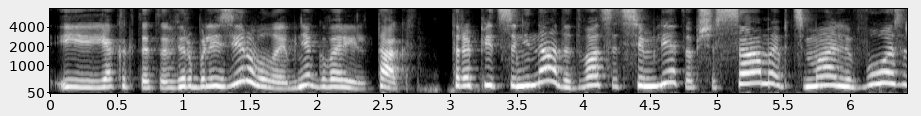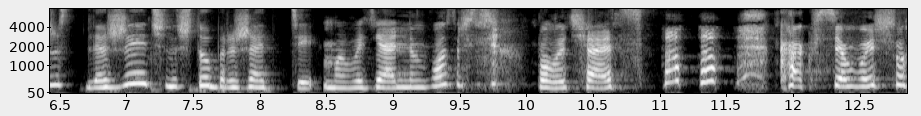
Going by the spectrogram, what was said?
И я как-то это вербализировала, и мне говорили, так, торопиться не надо, 27 лет вообще самый оптимальный возраст для женщины, чтобы рожать детей. Мы в идеальном возрасте, получается. как все вышло.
